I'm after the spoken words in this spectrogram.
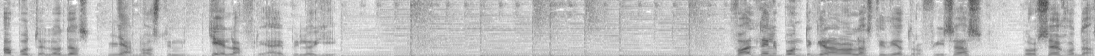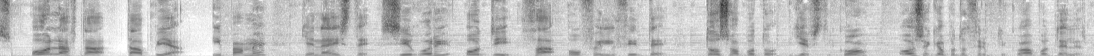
αποτελώντας μια νόστιμη και ελαφριά επιλογή. Βάλτε λοιπόν την γρανόλα στη διατροφή σας προσέχοντας όλα αυτά τα οποία είπαμε και να είστε σίγουροι ότι θα ωφεληθείτε τόσο από το γευστικό όσο και από το θρεπτικό αποτέλεσμα.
